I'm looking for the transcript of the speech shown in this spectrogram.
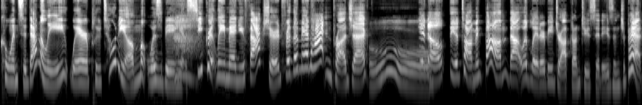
coincidentally, where plutonium was being secretly manufactured for the Manhattan Project. Ooh. You know, the atomic bomb that would later be dropped on two cities in Japan.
